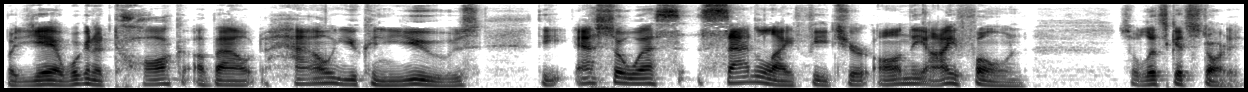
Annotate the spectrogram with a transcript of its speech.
But yeah, we're going to talk about how you can use the SOS satellite feature on the iPhone. So let's get started.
